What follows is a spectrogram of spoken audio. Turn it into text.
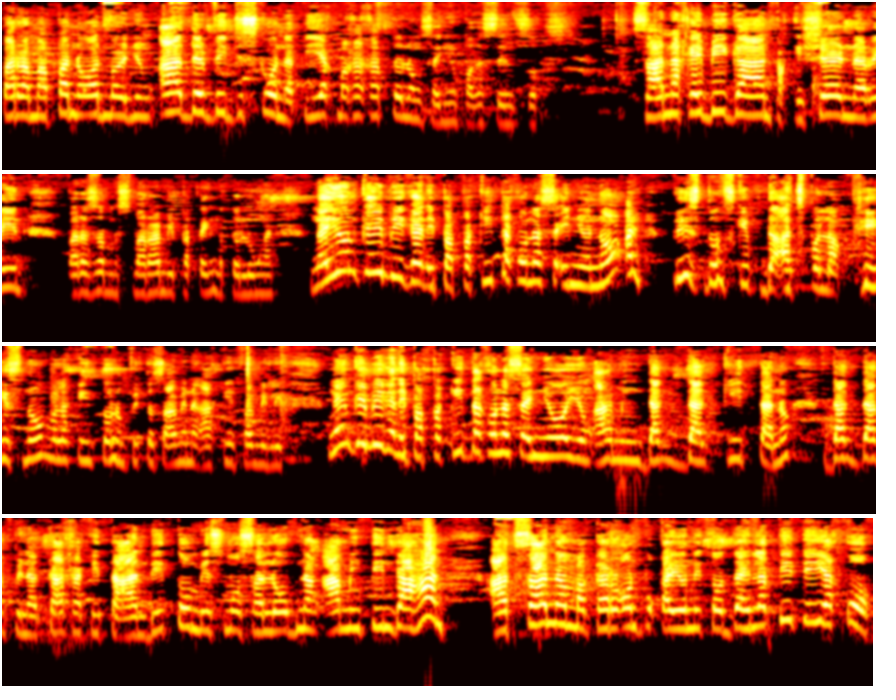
para mapanood mo rin yung other videos ko na tiyak makakatulong sa inyong pag-asenso. Sana kaibigan, pakishare na rin para sa mas marami pa tayong matulungan. Ngayon kaibigan, ipapakita ko na sa inyo, no? Ay, please don't skip the ads pala, please, no? Malaking tulong po ito sa amin ng aking family. Ngayon kaibigan, ipapakita ko na sa inyo yung aming dagdag kita, no? Dagdag pinagkakakitaan dito mismo sa loob ng aming tindahan. At sana magkaroon po kayo nito dahil natitiyak ko,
